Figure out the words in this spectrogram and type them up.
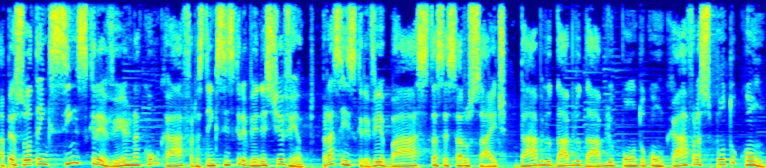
a pessoa tem que se inscrever na Concafras, tem que se inscrever neste evento. Para se inscrever, basta acessar o site www.concafras.com.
